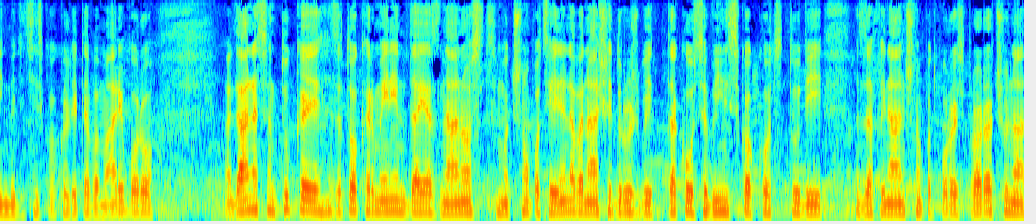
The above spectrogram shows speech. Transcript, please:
in medicinska fakulteta v Mariboru. Danes sem tukaj zato, ker menim, da je znanost močno pocenjena v naši družbi, tako vsebinsko, kot tudi za finančno podporo iz proračuna.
